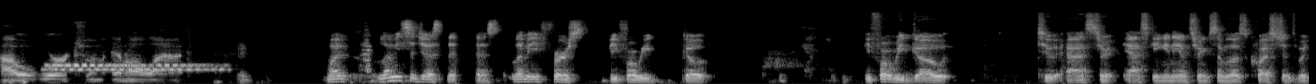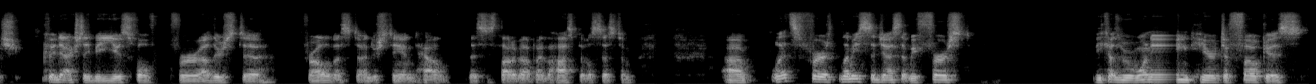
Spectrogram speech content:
how it works, and, and all that. Okay. Well, let me suggest this. Let me first, before we go, before we go to answer, asking and answering some of those questions, which could actually be useful for others to for all of us to understand how this is thought about by the hospital system. Um, let's first, let me suggest that we first, because we're wanting here to focus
